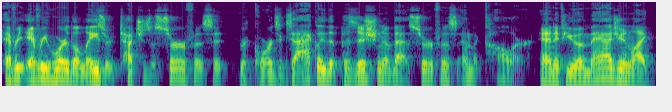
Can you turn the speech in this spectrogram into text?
every everywhere the laser touches a surface, it records exactly the position of that surface and the color. And if you imagine like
